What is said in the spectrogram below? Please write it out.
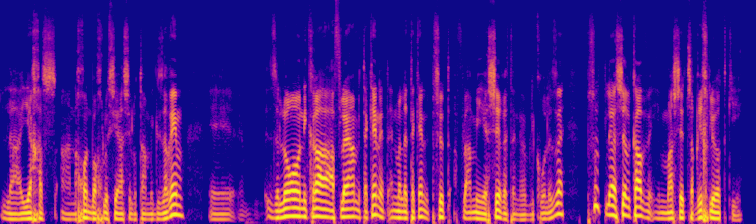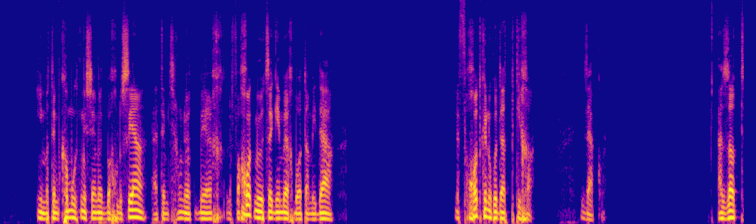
ליחס הנכון באוכלוסייה של אותם מגזרים. אה, זה לא נקרא אפליה מתקנת אין מה לתקן פשוט אפליה מיישרת אני אוהב לקרוא לזה פשוט ליישר קו עם מה שצריך להיות כי אם אתם כמות מסוימת באוכלוסייה אתם צריכים להיות בערך לפחות מיוצגים בערך באותה מידה לפחות כנקודת פתיחה. זה הכל. אז זאת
